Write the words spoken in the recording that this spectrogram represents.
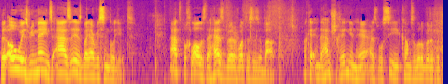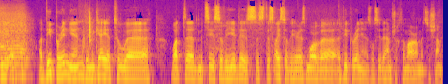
that always remains as is by every single yid. That's b'chlal is the hezber of what this is about. Okay, in the Hamshach Inyan here, as we'll see, comes a little bit of a, a, a deeper Inyan, the to uh, what uh, the Mitzvah of a Yid is. This, this ice over here is more of a, a deeper Inyan, as we'll see the Hamshach tomorrow, Mitzvah Shem.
